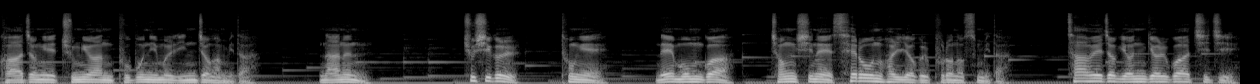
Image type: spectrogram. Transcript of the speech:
과정의 중요한 부분임을 인정합니다. 나는 휴식을 통해 내 몸과 정신에 새로운 활력을 불어넣습니다. 사회적 연결과 지지.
